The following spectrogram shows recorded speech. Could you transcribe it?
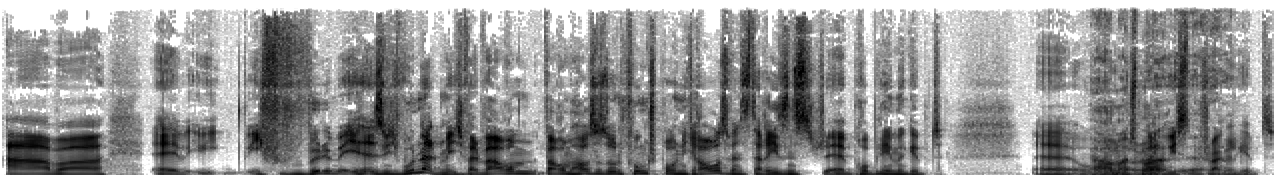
Aber äh, ich würde, also ich wundert mich, weil warum, warum haust du so einen Funkspruch nicht raus, wenn es da riesen äh, Probleme gibt? Äh, ja, manchmal, oder Struggle gibt.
